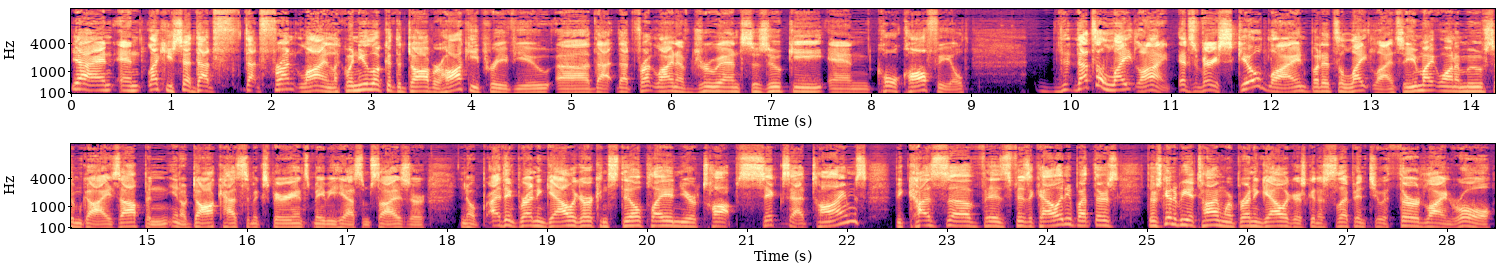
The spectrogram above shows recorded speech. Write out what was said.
Yeah, and, and like you said, that that front line, like when you look at the Dobber hockey preview, uh, that that front line of Drew and Suzuki, and Cole Caufield – th- that's a light line. It's a very skilled line, but it's a light line. So you might want to move some guys up. And you know, Dach has some experience. Maybe he has some size, or you know, I think Brendan Gallagher can still play in your top six at times because of his physicality. But there's there's going to be a time where Brendan Gallagher is going to slip into a third line role,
